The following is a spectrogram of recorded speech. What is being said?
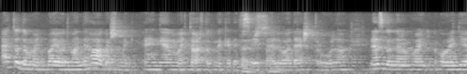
hát tudom, hogy bajod van, de hallgass meg engem, majd tartok neked egy Persze. szép előadást róla. Én azt gondolom, hogy, hogy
